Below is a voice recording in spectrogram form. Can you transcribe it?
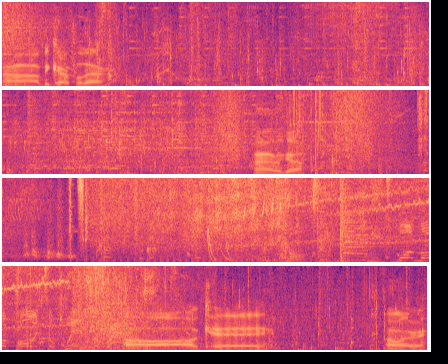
Ah, be careful there. There we go. Oh, okay. Don't worry.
